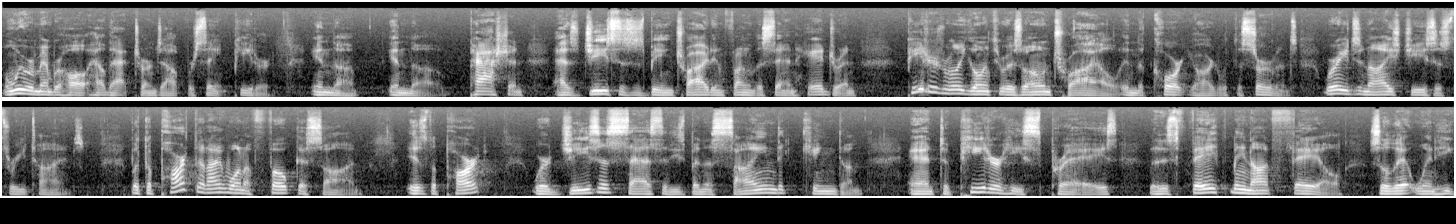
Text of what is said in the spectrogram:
And we remember how, how that turns out for St. Peter in the, in the Passion as Jesus is being tried in front of the Sanhedrin. Peter's really going through his own trial in the courtyard with the servants, where he denies Jesus three times. But the part that I want to focus on is the part where Jesus says that he's been assigned a kingdom. And to Peter, he prays that his faith may not fail, so that when he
